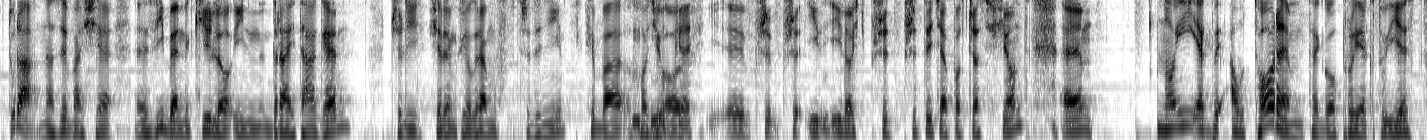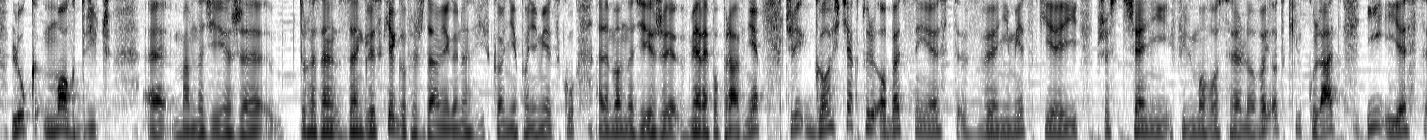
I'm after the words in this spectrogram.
która nazywa się Sieben Kilo in Drei Tagen czyli 7 kg w 3 dni. Chyba chodzi okay. o przy, przy, ilość przy, przytycia podczas świąt. No i jakby autorem tego projektu jest Luke Mogdrich. E, mam nadzieję, że trochę z angielskiego przeczytałem jego nazwisko, nie po niemiecku, ale mam nadzieję, że w miarę poprawnie. Czyli gościa, który obecny jest w niemieckiej przestrzeni filmowo-serialowej od kilku lat i jest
